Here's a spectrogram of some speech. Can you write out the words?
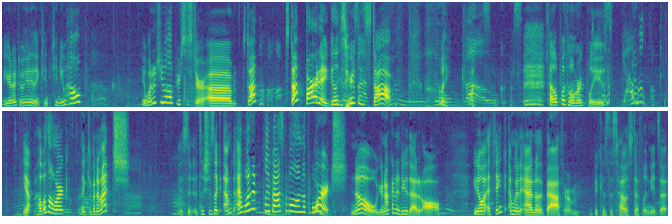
You're not doing anything. Can, can you help? Yeah, why don't you help your sister? Um, stop, stop farting. Like, seriously, stop. oh my god. Help with homework, please. Yeah, help with homework. Thank you very much. Yes, so she's like, I'm, I want to play basketball on the porch. No, you're not going to do that at all. You know what? I think I'm going to add another bathroom because this house definitely needs it.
